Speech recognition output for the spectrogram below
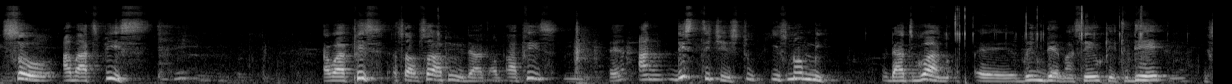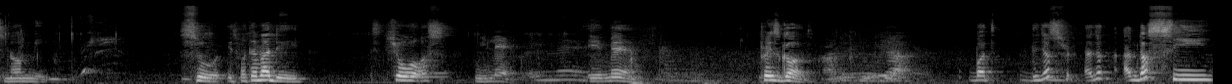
So I'm at peace. I'm at peace. So I'm so happy with that. I'm at peace. Eh? And these teachings too, it's not me that go and uh, bring them and say, okay, today it's not me. So it's whatever they show us, we learn. Amen. Amen. Praise God. But they just, I just, I'm just seeing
